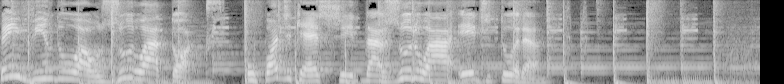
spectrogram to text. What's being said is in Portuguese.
Bem-vindo ao Juruá Docs, o podcast da Juruá Editora.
